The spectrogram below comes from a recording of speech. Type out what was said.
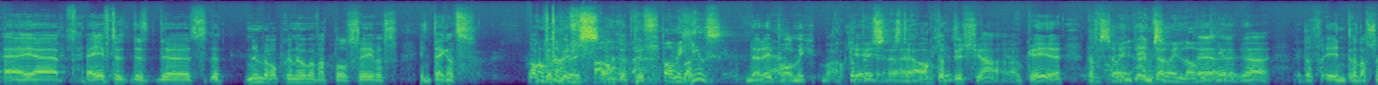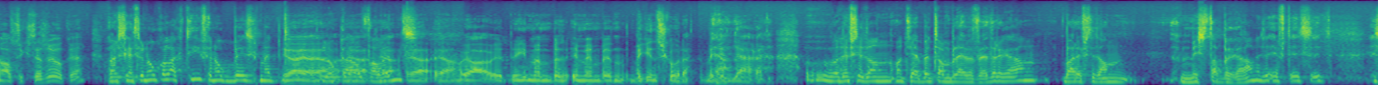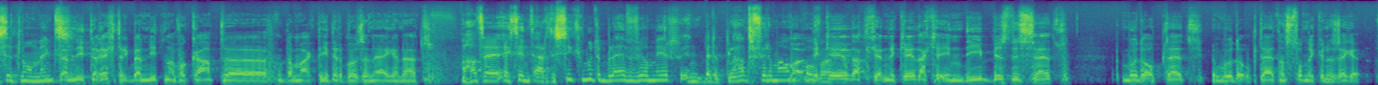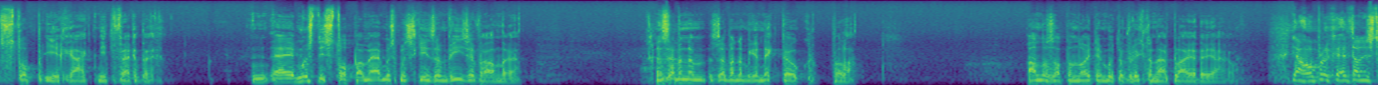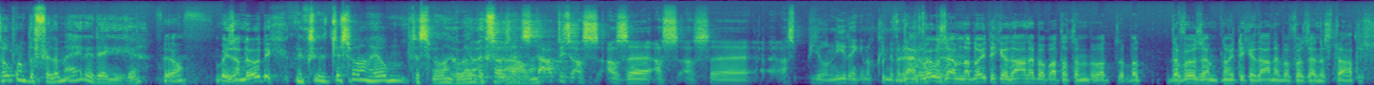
hij, eh, heeft de, de, de- het nummer opgenomen van Paul Severs in het Engels. Octopus. Paul- Octopus. Paul Michiels. Nee, nee, Paul Mich... maar oké, Octopus, dat is eh, ja, Paul Octopus, ja, oké. dat is in- I'm so in love with eh, you. Ja, dat is internationaal succes ook, hè. Was jij toen ook al actief en ook bezig met Ja, ja, ja, lokaal ja, talent? Ja, ja, ja, ja, in mijn, in mijn be- beginscholen, beginjaren. Wat heeft hij dan, want jij bent dan blijven verder gaan. Waar heeft hij dan een misstap begaan? Is, heeft, is, is, is het Ik moment... ben niet de rechter, ik ben niet een advocaat. eh, dat maakt ieder voor zijn eigen uit. Maar Had hij echt in het artistiek moeten blijven, veel meer? In, bij de plaatfirma? Maar of, een eh, keer, dat je, een keer dat je in die business bent, moet je op tijd, moet je op tijd en stonde kunnen zeggen: stop, hier ga ik niet verder. Hij moest niet stoppen, maar hij moest misschien zijn visie veranderen. En ze hebben hem, ze hebben hem genekt ook. Voilà. Anders had hij nooit in moeten vluchten naar Playa de Jaro. Ja, hopelijk. eh, Dan is het hopen op de film eigenlijk, denk ik. Hè? Ja, maar is dat nodig? Ik- Het is wel een, heel, het is wel een geweldig het zou zijn verhaal. status als, als, eh, als, als, eh, als pionier denk ik nog kunnen vergroten. Daarvoor zou hij dat nooit gedaan hebben wat, dat hem, wat, wat, daarvoor zou het nooit gedaan hebben voor zijn status.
